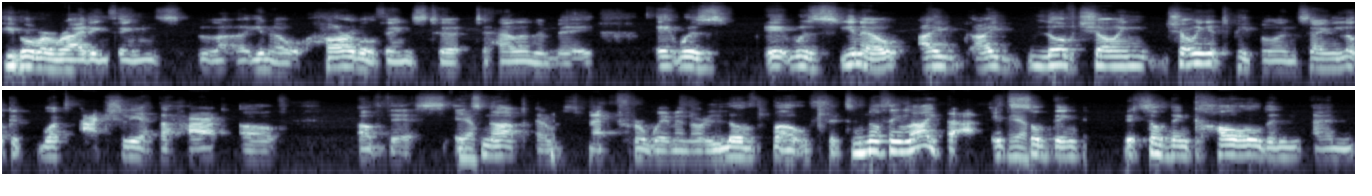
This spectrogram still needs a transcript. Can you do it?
people were writing things you know horrible things to to helen and me it was it was you know i i loved showing showing it to people and saying look at what's actually at the heart of of this. It's not a respect for women or love both. It's nothing like that. It's Yeah. something it's something cold and and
